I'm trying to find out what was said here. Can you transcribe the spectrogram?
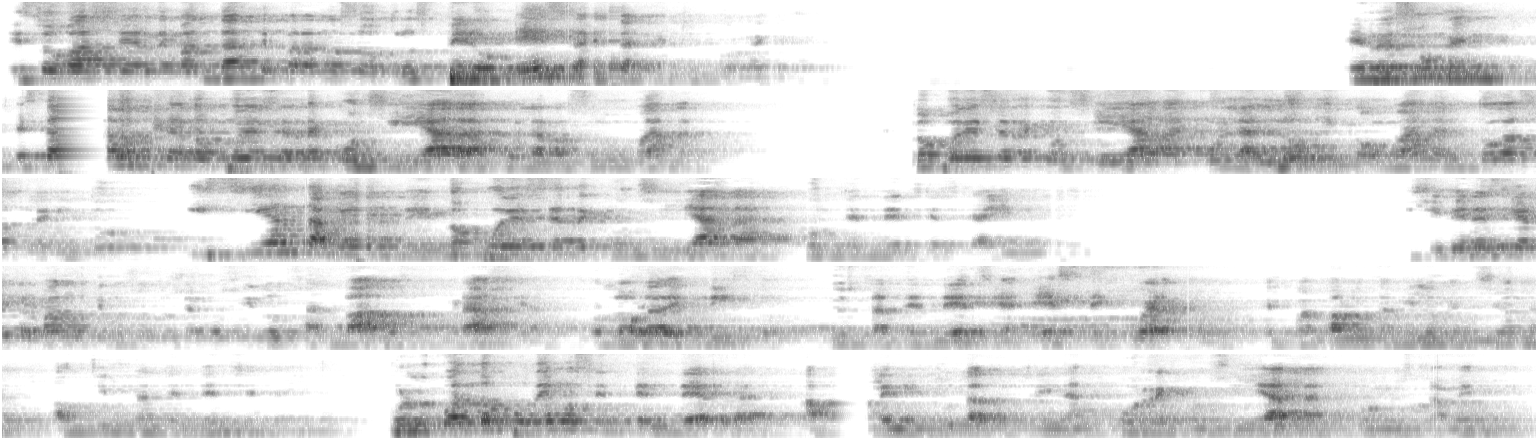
Eso va a ser demandante para nosotros, pero esa es la actitud correcta. En resumen, esta doctrina no puede ser reconciliada con la razón humana. No puede ser reconciliada con la lógica humana en toda su plenitud y ciertamente no puede ser reconciliada con tendencias caídas. Si bien es cierto, hermanos, que nosotros hemos sido salvados por gracia, por la obra de Cristo, nuestra tendencia, este cuerpo, el cual Pablo también lo menciona, aún tiene una tendencia. Por lo cual no podemos entenderla a plenitud la doctrina o reconciliarla con nuestra mente.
